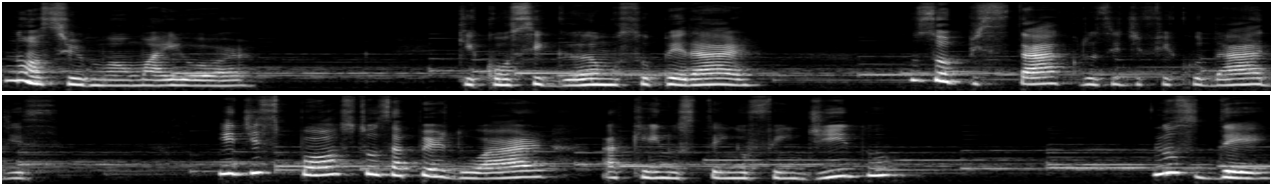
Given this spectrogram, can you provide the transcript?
nosso irmão maior que consigamos superar os obstáculos e dificuldades e dispostos a perdoar a quem nos tem ofendido, nos dê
